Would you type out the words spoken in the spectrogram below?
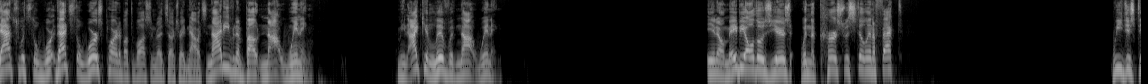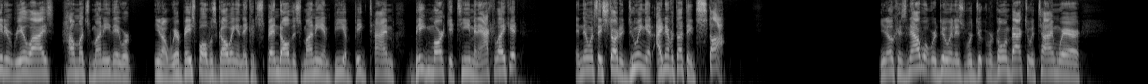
That's what's the wor- that's the worst part about the Boston Red Sox right now. It's not even about not winning. I mean, I can live with not winning. You know, maybe all those years when the curse was still in effect, we just didn't realize how much money they were, you know, where baseball was going and they could spend all this money and be a big time, big market team and act like it. And then once they started doing it, I never thought they'd stop. You know, because now what we're doing is we're, do, we're going back to a time where,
